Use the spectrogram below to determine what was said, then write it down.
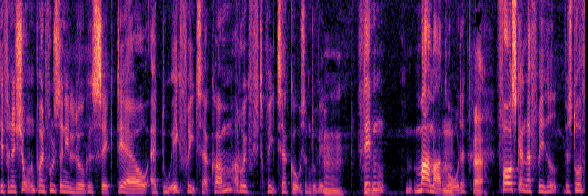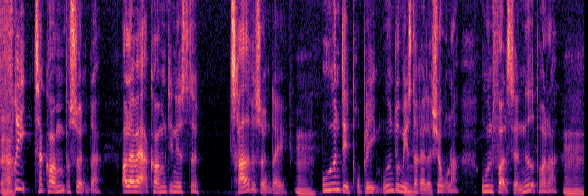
definitionen på en fuldstændig lukket sekt, det er jo, at du er ikke fri til at komme, og du er ikke fri til at gå, som du vil. Mm. Det er den meget, meget mm. korte. Ja. Forskellen er frihed. Hvis du er fri til at komme på søndag, og lade være at komme de næste 30 søndage, mm. uden det er et problem, uden du mister mm. relationer, uden folk ser ned på dig, mm.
